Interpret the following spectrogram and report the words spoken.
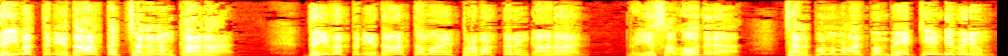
ദൈവത്തിന് യഥാർത്ഥ ചലനം കാണാൻ ദൈവത്തിന് യഥാർത്ഥമായ പ്രവർത്തനം കാണാൻ. പ്രിയ സഹോദര ചിലപ്പോൾ നമ്മൾ അല്പം വെയിറ്റ് ചെയ്യേണ്ടി വരും.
